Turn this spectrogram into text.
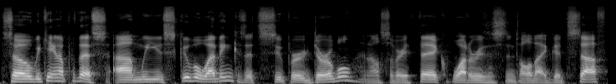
So we came up with this. Um, we use scuba webbing because it's super durable and also very thick, water resistant, all that good stuff.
